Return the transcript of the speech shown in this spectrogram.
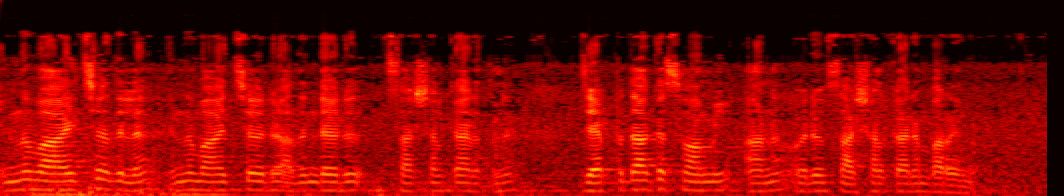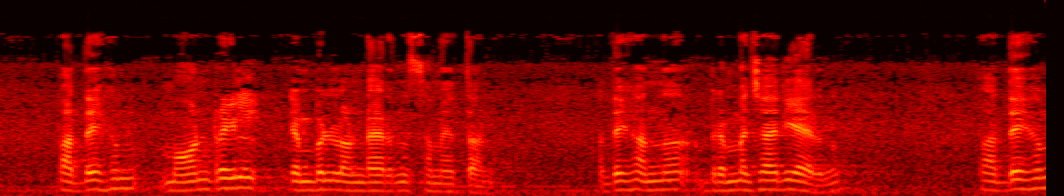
ഇന്ന് വായിച്ചതിൽ ഇന്ന് വായിച്ച ഒരു അതിന്റെ ഒരു സാക്ഷാത്കാരത്തിൽ ജയപ്രതാക സ്വാമി ആണ് ഒരു സാക്ഷാത്കാരം പറയുന്നത്. അപ്പം അദ്ദേഹം മോൺട്രയിൽ ടെമ്പിളിൽ ഉണ്ടായിരുന്ന സമയത്താണ്. അദ്ദേഹം അന്ന് ബ്രഹ്മചാരിയായിരുന്നു. അപ്പൊ അദ്ദേഹം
